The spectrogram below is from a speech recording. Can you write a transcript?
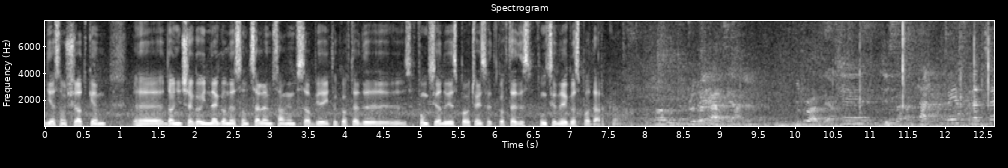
nie są środkiem e, do niczego innego, one są celem samym w sobie i tylko wtedy funkcjonuje społeczeństwo, tylko wtedy funkcjonuje gospodarka. Tak, rejestracja.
